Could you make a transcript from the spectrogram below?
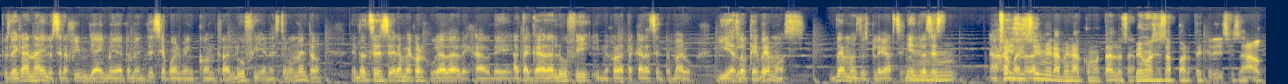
pues le gana y los Serafim ya inmediatamente se vuelven contra Luffy en este momento. Entonces era mejor jugada dejar de atacar a Luffy y mejor atacar a Sentomaru. Y es lo que vemos, vemos desplegarse. Mientras. Mm, Ajá, sí, bueno, sí, sí, mira, mira, como tal, o sea, vemos esa parte que dices, ah, ok,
